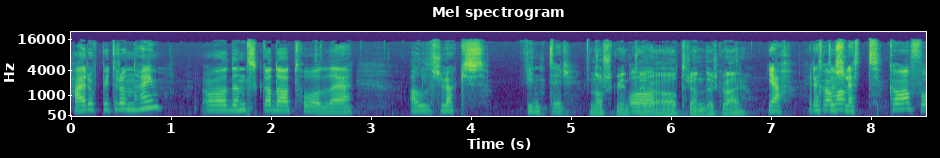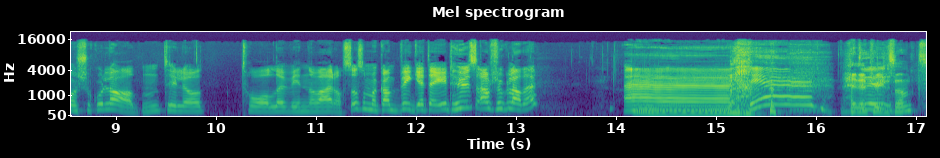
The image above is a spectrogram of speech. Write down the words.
her oppe i Trondheim. Og den skal da tåle all slags vinter. Norsk vinter Og- og trøndersk vær? Ja, rett Kan og man- slett. Kan man få sjokoladen til å tåle vind og vær også, så man kan bygge et eget hus av sjokolade? Eh, det Heller det- tvilsomt.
